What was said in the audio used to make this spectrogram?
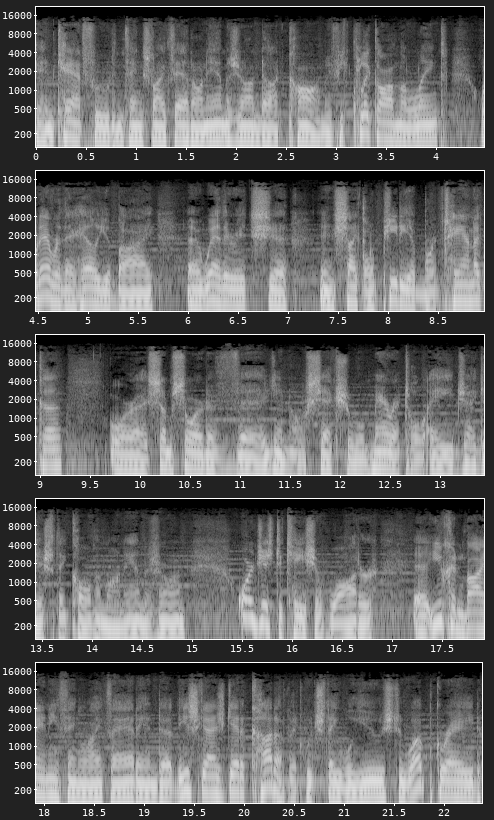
and cat food and things like that on Amazon.com. If you click on the link, whatever the hell you buy, uh, whether it's uh, Encyclopedia Britannica or uh, some sort of, uh, you know, sexual marital age, I guess they call them on Amazon, or just a case of water. Uh, you can buy anything like that, and uh, these guys get a cut of it, which they will use to upgrade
